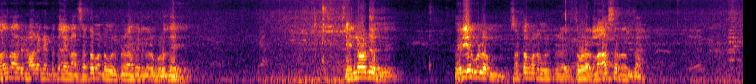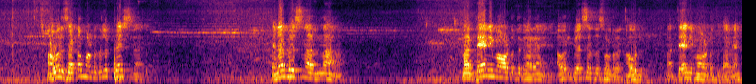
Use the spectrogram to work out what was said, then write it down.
பதினாறு காலகட்டத்தில் நான் சட்டமன்ற உறுப்பினராக இருக்கிற பொழுது என்னோடு பெரியகுளம் சட்டமன்ற உறுப்பினர் தோழர் லாசர் இருந்தார். அவர் சட்டமன்றத்தில் பேசினார். என்ன பேசினார்னா நான் தேனி மாவட்டத்துக்காரன் அவர் பேசுறத சொல்கிறேன் அவர் நான் தேனி மாவட்டத்துக்காரன்.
